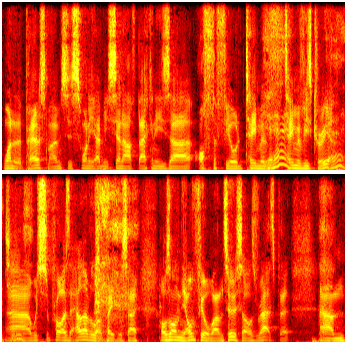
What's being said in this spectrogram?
one of the proudest moments is Swanee had me sent off back in his uh, off the field team of Yeah. team of his career, Yeah, uh, which surprised the hell out of a lot of people. so, I was on the on field one too, so I was rats. But, um,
